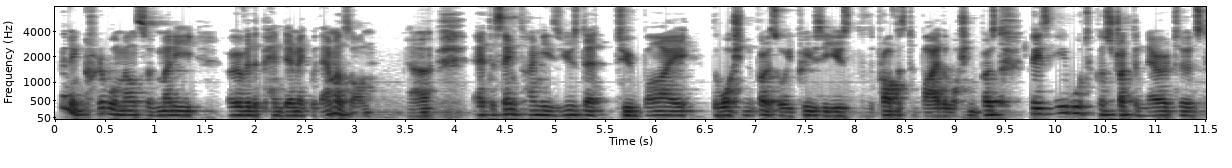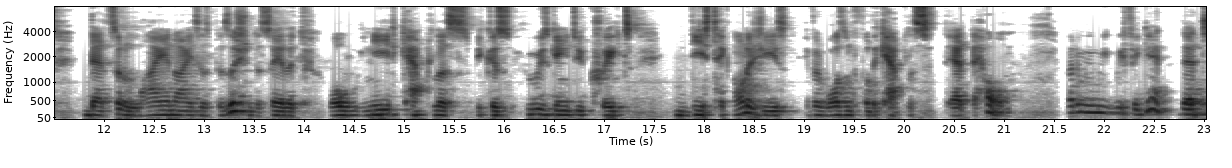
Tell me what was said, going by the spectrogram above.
Spent incredible amounts of money over the pandemic with Amazon uh, at the same time, he's used that to buy the Washington Post, or he previously used the profits to buy the Washington Post. So he's able to construct the narratives that sort of lionize his position to say that, well, we need capitalists because who's going to create these technologies if it wasn't for the capitalists at the helm? But I mean, we, we forget that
